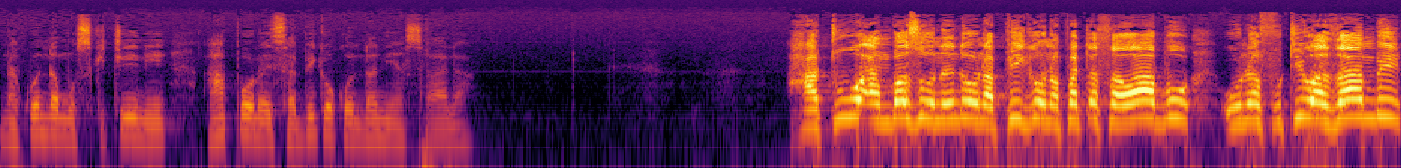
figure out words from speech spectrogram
na kwenda muskitini hapo unahesabika uko ndani ya sala hatua ambazo unaenda unapiga unapata thawabu unafutiwa dhambi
